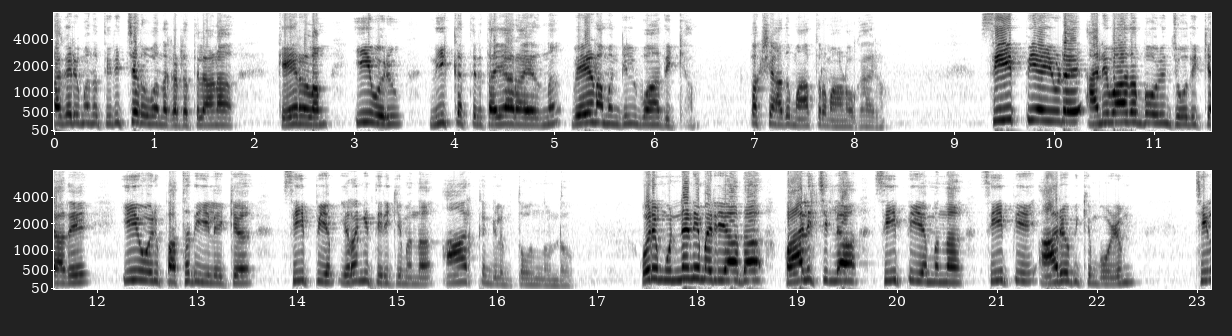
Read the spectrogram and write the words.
തകരുമെന്ന് തിരിച്ചറിവെന്ന ഘട്ടത്തിലാണ് കേരളം ഈ ഒരു നീക്കത്തിന് തയ്യാറായതെന്ന് വേണമെങ്കിൽ വാദിക്കാം. പക്ഷെ അത് മാത്രമാണോ കാരണം? സി പി ഐയുടെ അനുവാദം പോലും ചോദിക്കാതെ ഈ ഒരു പദ്ധതിയിലേക്ക് സി പി എം ഇറങ്ങിത്തിരിക്കുമെന്ന് ആർക്കെങ്കിലും തോന്നുന്നുണ്ടോ? ഒരു മുന്നണി മര്യാദ പാലിച്ചില്ല സി പി എം എന്ന് സി പി ഐ ആരോപിക്കുമ്പോഴും ചില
